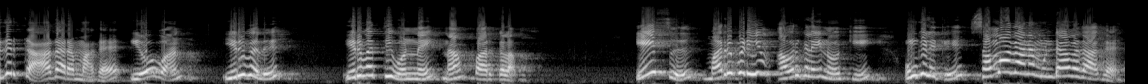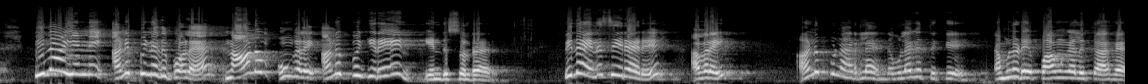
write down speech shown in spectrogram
இதற்கு ஆதாரமாக யோவான் இருபது இருபத்தி ஒன்னை நாம் பார்க்கலாம். இயேசு மறுபடியும் அவர்களை நோக்கி உங்களுக்கு சமாதானம் உண்டாவதாக. பிதா என்னை அனுப்பினது போல நானும் உங்களை அனுப்புகிறேன் என்று சொல்றார். பிதா என்ன செய்கிறாரு அவரை அனுப்புனார்ல இந்த உலகத்துக்கு நம்மளுடைய பாவங்களுக்காக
